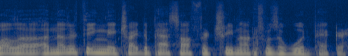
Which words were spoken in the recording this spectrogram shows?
well, uh, another thing they tried to pass off for tree knocks was a woodpecker.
